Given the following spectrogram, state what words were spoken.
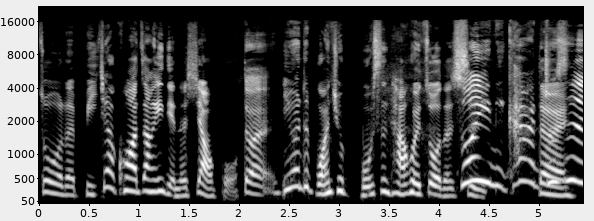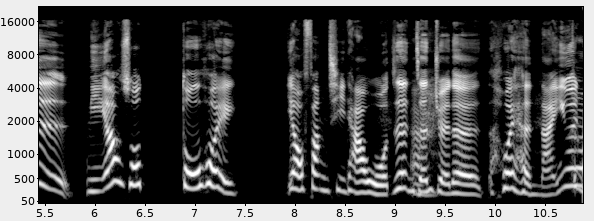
做了比较夸张一点的效果，对，因为这完全不是他会做的事。所以你看，就是你要说都会要放弃他，我认真觉得会很难，因为你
